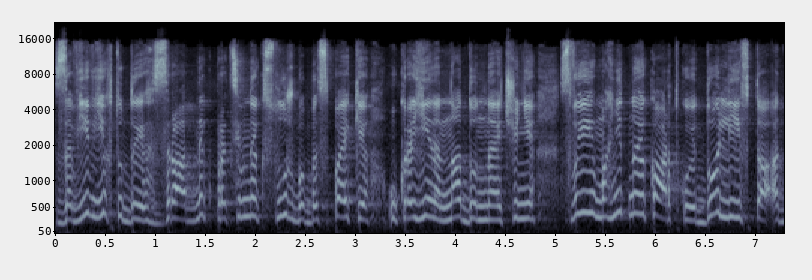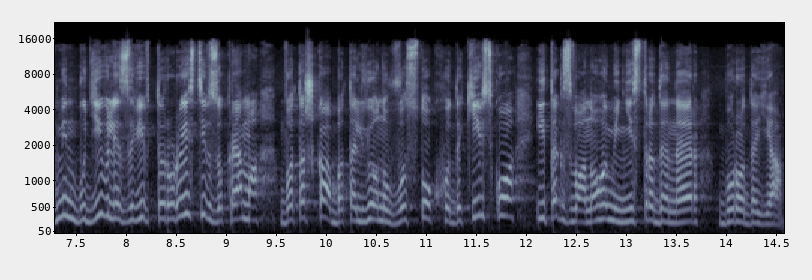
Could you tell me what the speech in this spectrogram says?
Завів їх туди зрадник, працівник Служби безпеки України на Донеччині. Своєю магнітною карткою до ліфта адмінбудівлі завів терористів, зокрема ватажка батальйону Восток Ходаківського і так званого міністра ДНР Бородая.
